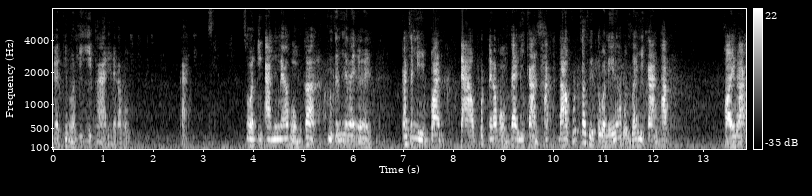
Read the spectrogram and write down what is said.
เกิดขึ้นวันที่ 25 นี้นะครับผมส่วนอีกอันหนึงนะครับผมก็คือจะมีอะไรเอ่ย ก็จะมีวันดาวพุธนะครับผมได้มีการพักดาวพุธก็คือตัวนี้นะครับผมได้มีการพักถอยหลัง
